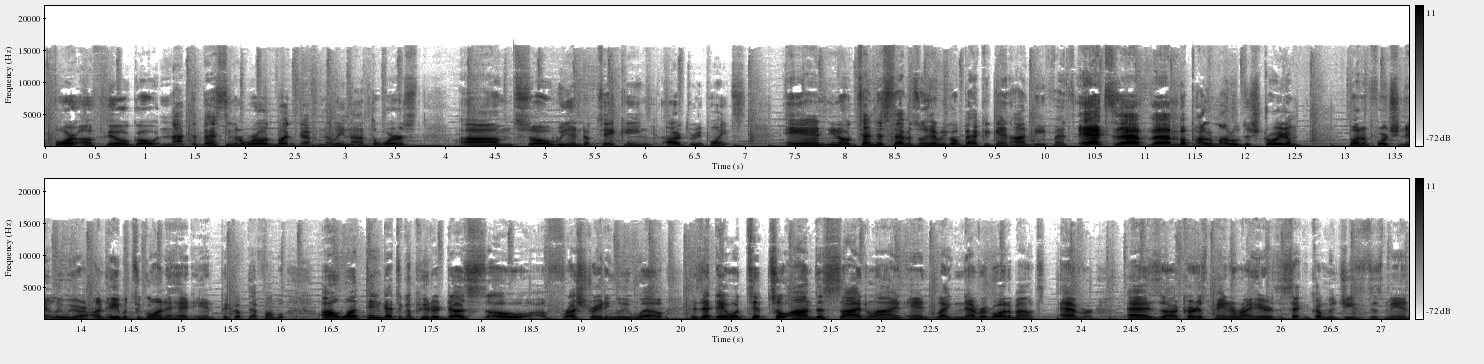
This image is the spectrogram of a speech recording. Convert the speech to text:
for a field goal. Not the best thing in the world, but definitely not the worst. Um, so we end up taking our three points. And, you know, 10 to 7. So here we go back again on defense. It's FM, Polamalu destroyed him but unfortunately we are unable to go on ahead and pick up that fumble. Uh, one thing that the computer does so frustratingly well is that they will tiptoe on the sideline and like never go out of bounds ever. As uh, Curtis Painter right here is the second coming of Jesus. This man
